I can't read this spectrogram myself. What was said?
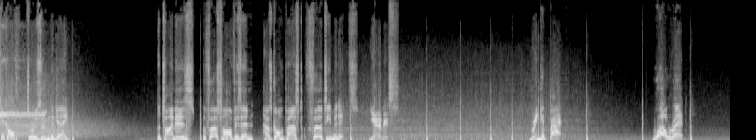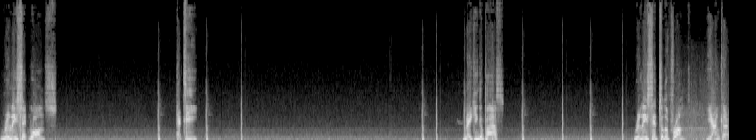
Kick off to resume the game. The time is, the first half is in, has gone past 30 minutes. Jeremies. Bring it back. Well read. Release it once. Petit. Making a pass. Release it to the front. Jancker.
